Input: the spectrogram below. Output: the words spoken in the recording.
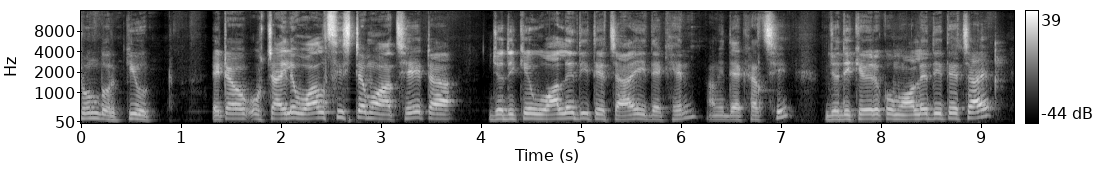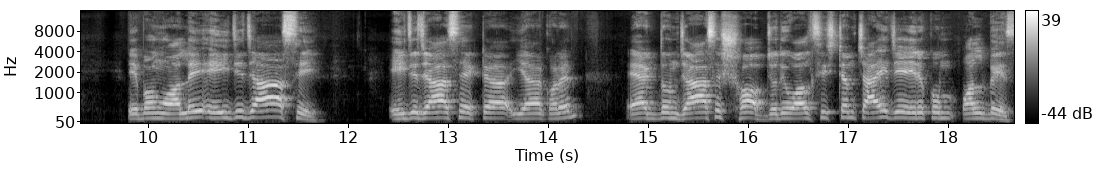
সুন্দর কিউট এটা চাইলে ওয়াল সিস্টেমও আছে, এটা যদি কেউ ওয়ালে দিতে চায় দেখেন, আমি দেখাচ্ছি। যদি কেউ এরকম ওয়ালে দিতে চায়, এবং ওয়ালে এই যে যা আছে, এই যে যা আছে একটা ইয়া করেন একদম যা আছে সব। যদি ওয়াল সিস্টেম চাই যে এরকম বেস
